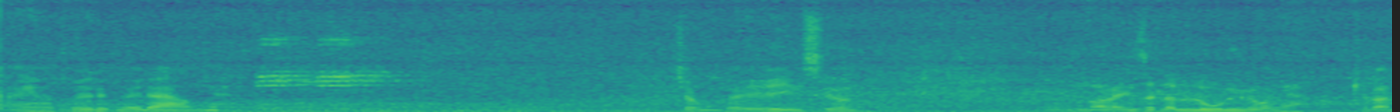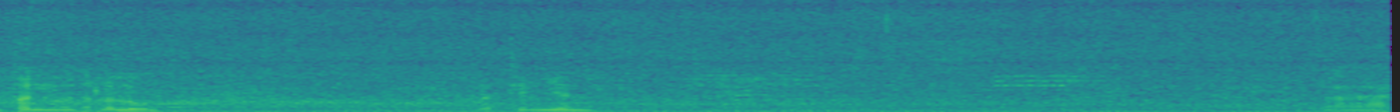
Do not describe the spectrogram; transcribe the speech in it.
Đấy. mà thuê được người đào nhỉ? Trồng cây ấy, xương. Nó lại rất là lùn các bác nhá. Cái bản thân nó rất là lùn. Rất thiên nhiên. À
